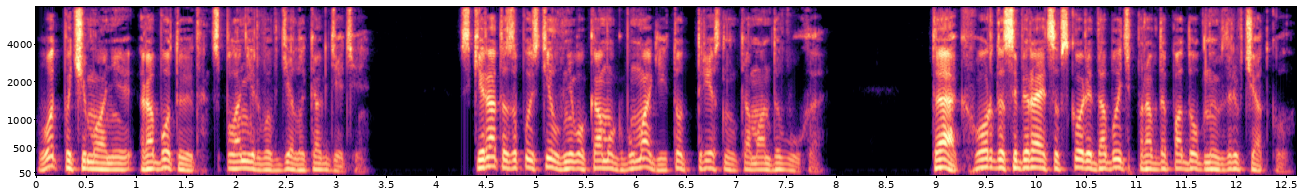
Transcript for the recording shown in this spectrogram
Вот почему они работают, спланировав дело как дети. Скирата запустил в него комок бумаги, и тот треснул команду в ухо. Так, Хорда собирается вскоре добыть правдоподобную взрывчатку.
